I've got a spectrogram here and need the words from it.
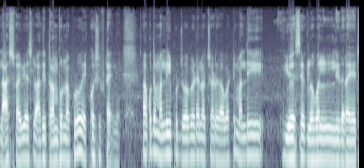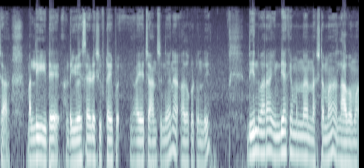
లాస్ట్ ఫైవ్ ఇయర్స్లో అది ట్రంప్ ఉన్నప్పుడు ఎక్కువ షిఫ్ట్ అయింది. కాకపోతే మళ్ళీ ఇప్పుడు జో బైడెన్ వచ్చాడు కాబట్టి మళ్ళీ యూఎస్ఏ గ్లోబల్ లీడర్ అయ్యే ఛా మళ్ళీ ఇటే అంటే యూఎస్ షిఫ్ట్ అయిపోయి అయ్యే ఛాన్స్ ఉంది అని అదొకటి ఉంది. దీని ద్వారా ఇండియాకి ఏమన్నా నష్టమా లాభమా?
